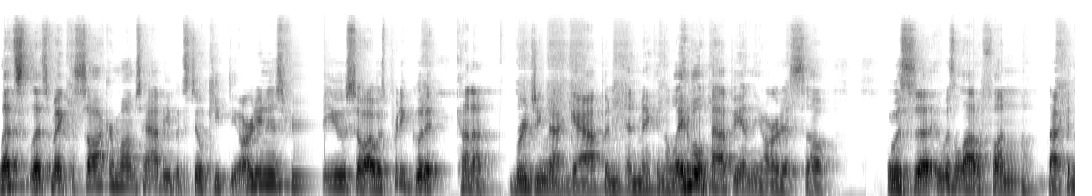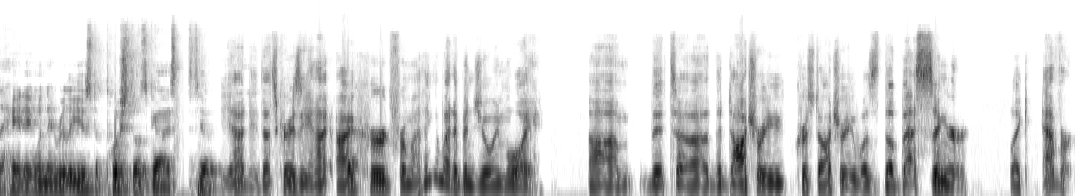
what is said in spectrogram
let's let's make the soccer moms happy, but still keep the artiness for you. So I was pretty good at kind of bridging that gap and, and making the label happy and the artist. So it was uh, it was a lot of fun back in the heyday when they really used to push those guys too. Yeah, dude, that's crazy. And I, I heard from I think it might have been Joey Moi um, that uh, the Daughtry, Chris Daughtry, was the best singer like ever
